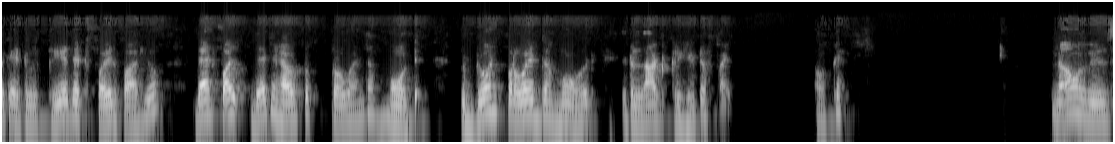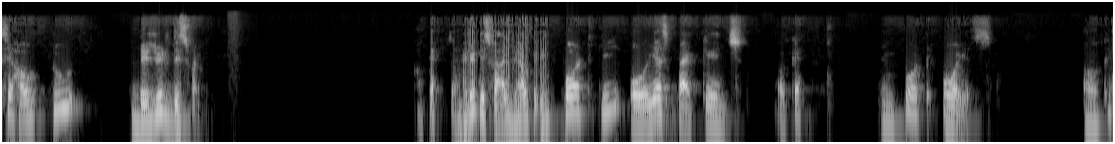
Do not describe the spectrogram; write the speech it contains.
okay it will create that file for you. Then file then you have to provide the mode. If you don't provide the mode it will not create a file. Okay. Now we will see how to delete this file. Okay so delete this file we have to import the os package. Okay. Import os okay.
